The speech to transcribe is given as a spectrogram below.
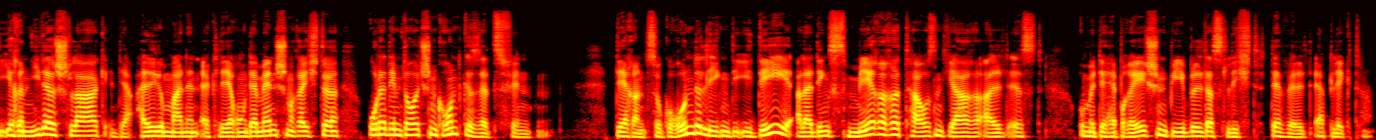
die ihren Niederschlag in der allgemeinen Erklärung der Menschenrechte oder dem deutschen Grundgesetz finden, deren zugrunde liegende Idee allerdings mehrere tausend Jahre alt ist und mit der hebräischen Bibel das Licht der Welt erblickte.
